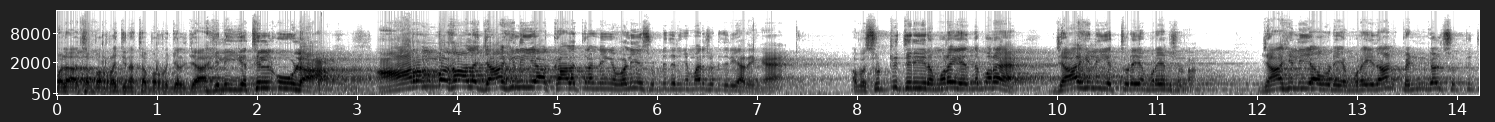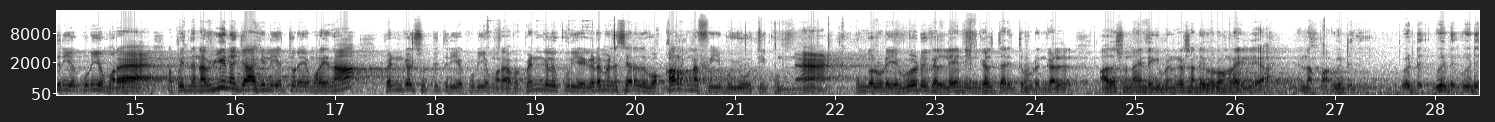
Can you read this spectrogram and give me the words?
ஒலா தபர்ரஜின தபர்ருஜல் ஜாஹிலியத்தில் ஊலா. ஆரம்பகால ஜாகிலியா ஜாஹிலியா காலத்தில் நீங்கள் வெளியே சுட்டி தெரிஞ்ச மாதிரி சுட்டி தெரியாதீங்க. அப்போ சுற்றி திரிகிற முறை எந்த முறை? ஜாஹிலியத்துடைய முறைன்னு சொல்கிறான் ஜாஹிலியாவுடைய முறைதான் பெண்கள் சுற்றி திரியக்கூடிய முறை. அப்போ இந்த நவீன ஜாஹிலியத்துடைய முறை தான் பெண்கள் சுற்றி திரியக்கூடிய முறை. அப்போ பெண்களுக்குரிய இடம் என்ன செய்யறது? ஒகர்ன ஃபீ புயூத்தி குன்ன உங்களுடைய வீடுகளிலே நீங்கள் தரித்து விடுங்கள். அதை சொன்னால் இன்றைக்கு பெண்கள் சண்டை வருவாங்களா இல்லையா? என்னப்பா வீட்டுக்கு. வீடு வீடு வீடு.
